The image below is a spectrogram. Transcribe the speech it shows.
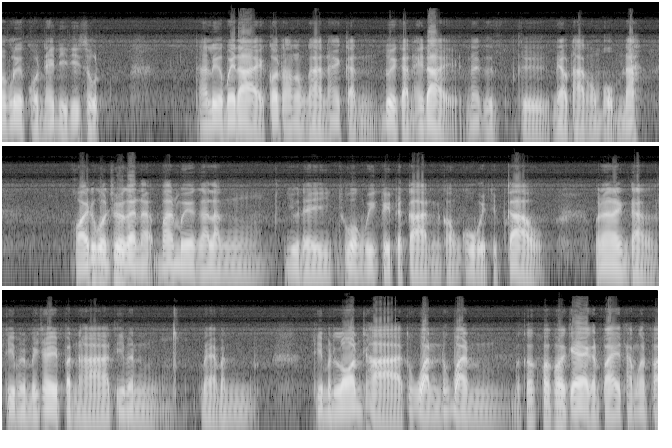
ต้องเลือกคนให้ดีที่สุด ถ้าเลือกไม่ได้ก็ทำงานให้กันด้วยกันให้ได้นั่นคือคือแนวทางของผมนะขอให้ทุกคนช่วยกันอะบ้านเมืองกำลังอยู่ในช่วงวิกฤตการณ์ของโควิด -19 เพราะนั้นอะไรต่างๆที่มันไม่ใช่ปัญหาที่มันแหมมันที่มันร้อนฉาทุกวันทุกวันมันก็ค่อยๆ แก้กันไปทำกันไป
